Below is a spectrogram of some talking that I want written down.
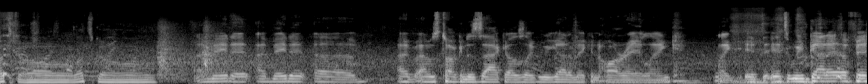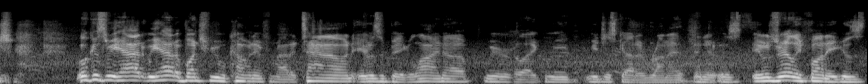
Let's go, let's go. I made it. I made it. Uh, I, I was talking to Zach. I was like, we got to make an RA link. Like it, it's we've got to official well, because we had we had a bunch of people coming in from out of town. It was a big lineup. We were like, we we just got to run it, and it was it was really funny because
